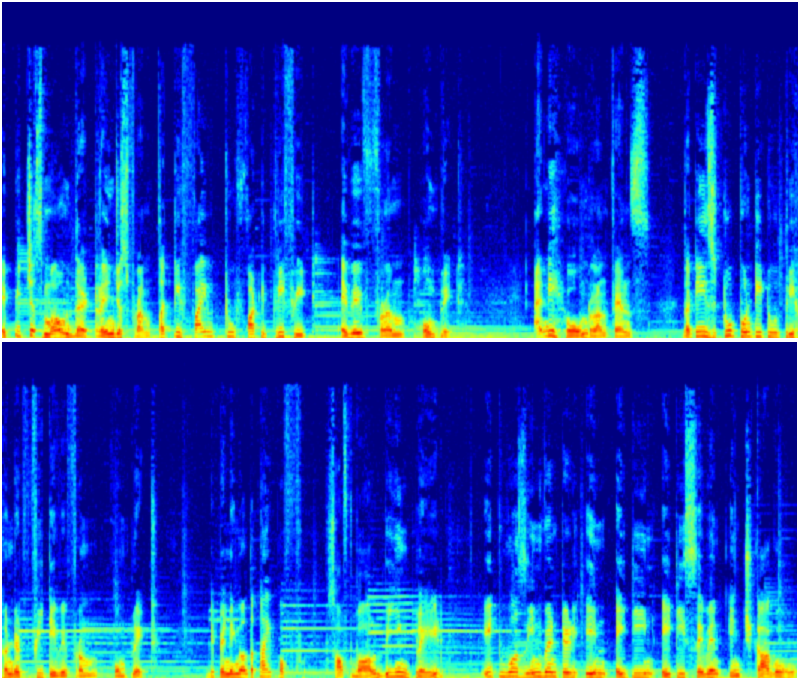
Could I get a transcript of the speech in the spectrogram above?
A pitcher's mound that ranges from 35 to 43 feet away from home plate. And a home run fence that is 220 to 300 feet away from home plate. Depending on the type of softball being played, it was invented in 1887 in Chicago,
